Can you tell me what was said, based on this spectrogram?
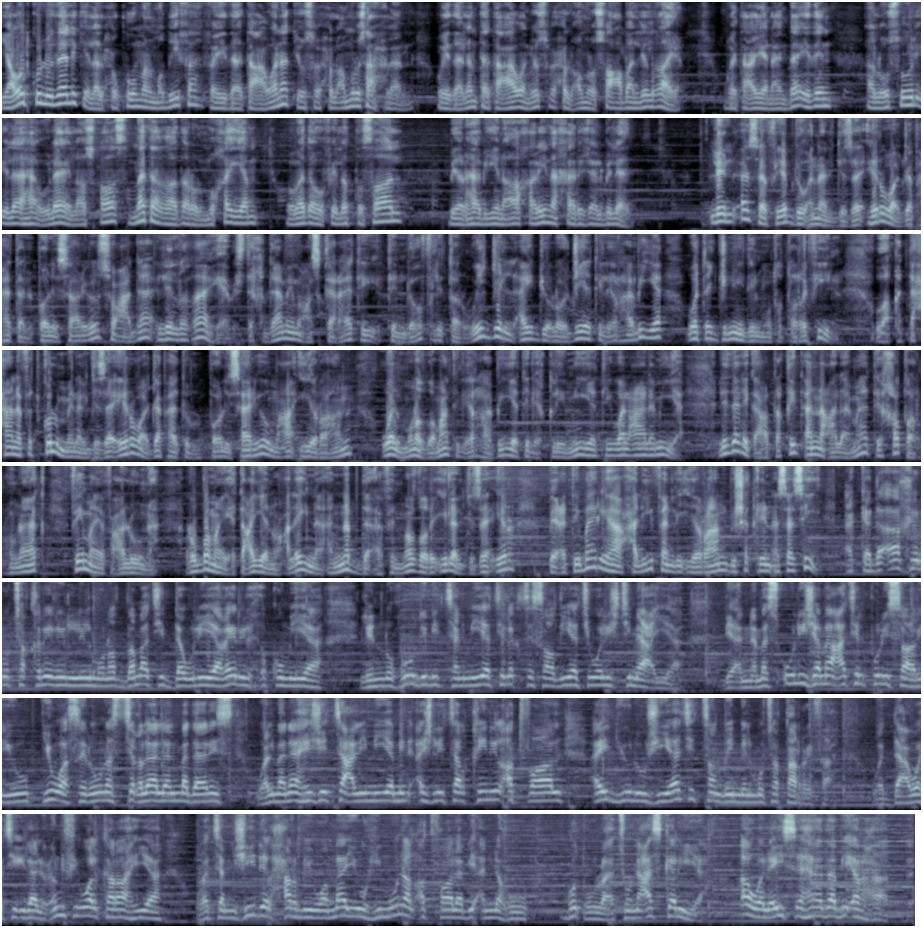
يعود كل ذلك إلى الحكومة المضيفة فإذا تعاونت يصبح الأمر سهلا وإذا لم تتعاون يصبح الأمر صعبا للغاية. ويتعين عندئذ الوصول إلى هؤلاء الأشخاص متى غادروا المخيم وبدأوا في الاتصال بإرهابيين آخرين خارج البلاد. للأسف يبدو أن الجزائر وجبهة البوليساريو سعداء للغاية باستخدام معسكرات تندوف لترويج الأيديولوجية الإرهابية وتجنيد المتطرفين. وقد تحالفت كل من الجزائر وجبهة البوليساريو مع إيران والمنظمات الإرهابية الإقليمية والعالمية. لذلك أعتقد أن علامات خطر هناك فيما يفعلونه. ربما يتعين علينا أن نبدأ في النظر إلى الجزائر باعتبارها حليفا لإيران بشكل أساسي. أكد آخر تقرير للمنظمة الدولية غير الحكومية للنهوض بالتنمية الاقتصادية والاجتماعية بأن مسؤولي جماعة البوليساريو يواصلون استغلال المدارس والمناهج التعليمية من أجل تلقين الأطفال أيديولوجيات التنظيم المتطرفة والدعوة إلى العنف والكراهية وتمجيد الحرب وما يوهمون الأطفال بأنه بطولات عسكرية أوليس هذا بإرهاب؟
